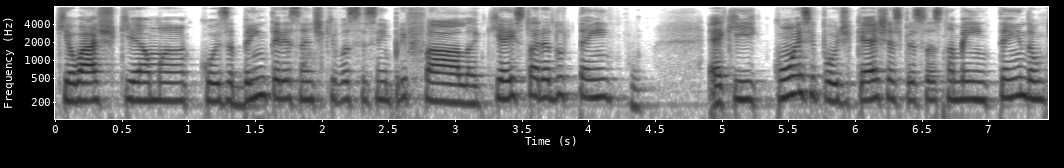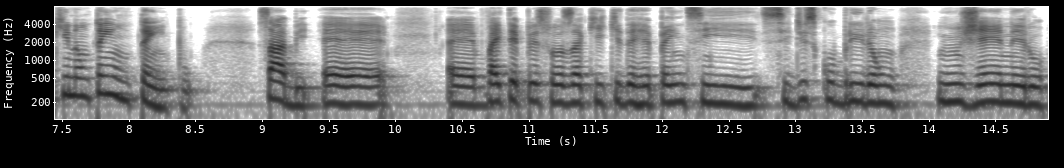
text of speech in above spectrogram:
que eu acho que é uma coisa bem interessante que você sempre fala, que é a história do tempo. É que com esse podcast as pessoas também entendam que não tem um tempo, sabe? É, é, vai ter pessoas aqui que de repente se, se descobriram um gênero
